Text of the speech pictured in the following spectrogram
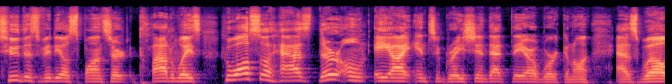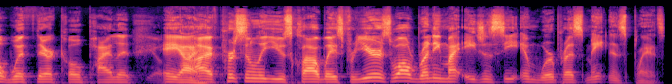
to this video sponsor, Cloudways, who also has their own AI integration that they are working on as well with their Copilot AI. I've personally used Cloudways for years while running my agency and WordPress maintenance plans.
